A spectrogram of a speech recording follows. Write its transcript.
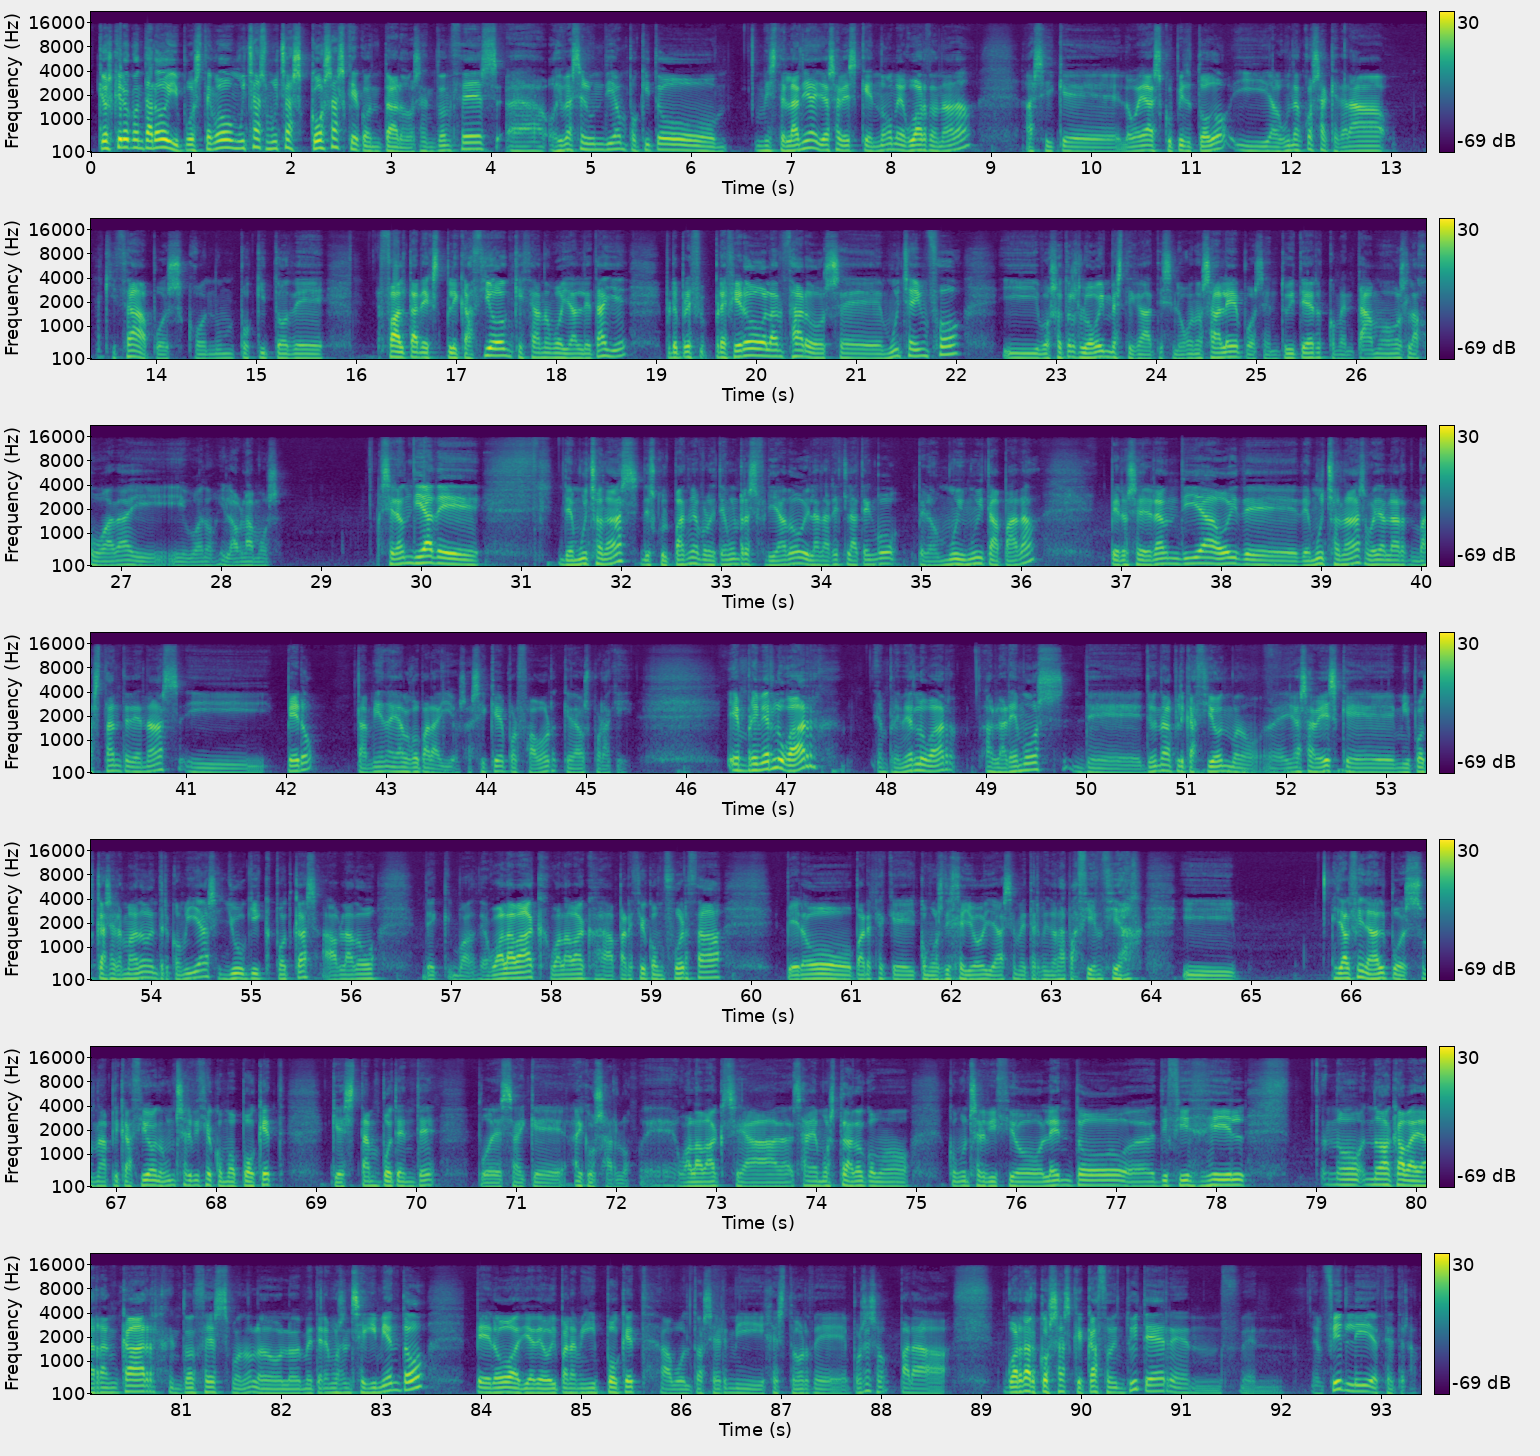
¿Qué os quiero contar hoy? Pues tengo muchas, muchas cosas que contaros. Entonces, eh, hoy va a ser un día un poquito miscelánea. Ya sabéis que no me guardo nada. Así que lo voy a escupir todo. Y alguna cosa quedará quizá pues con un poquito de falta de explicación. Quizá no voy al detalle. Pero prefiero lanzaros eh, mucha info y vosotros luego investigad. Y si luego no sale, pues en Twitter comentamos la jugada y, y bueno, y lo hablamos. Será un día de, de mucho NAS. Disculpadme porque tengo un resfriado y la nariz la tengo, pero muy, muy tapada. Pero será un día hoy de, de mucho NAS. Voy a hablar bastante de NAS, y... pero también hay algo para ellos. Así que por favor, quedaos por aquí. En primer lugar, en primer lugar, hablaremos de, de una aplicación. Bueno, eh, ya sabéis que mi podcast hermano, entre comillas, YouGeek Podcast, ha hablado de, bueno, de Wallaback. Wallaback apareció con fuerza, pero parece que, como os dije yo, ya se me terminó la paciencia y, y al final, pues una aplicación o un servicio como Pocket, que es tan potente, pues hay que, hay que usarlo. Eh, Wallaback se ha, se ha demostrado como, como, un servicio lento, eh, difícil, no, no, acaba de arrancar, entonces, bueno, lo, lo meteremos en seguimiento pero a día de hoy para mí Pocket ha vuelto a ser mi gestor de, pues eso, para guardar cosas que cazo en Twitter, en, en, Feedly, etc.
